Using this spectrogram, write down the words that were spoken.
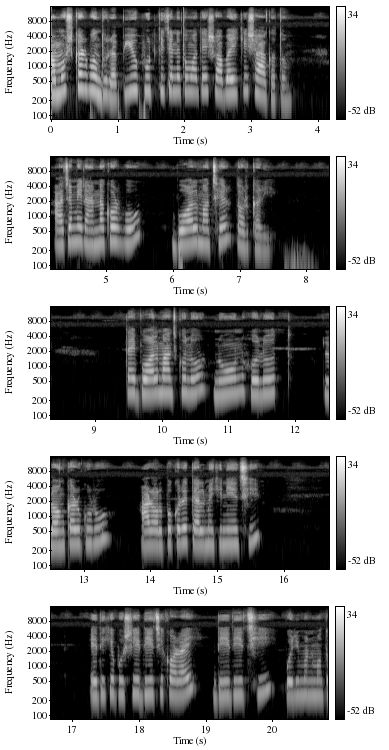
নমস্কার বন্ধুরা, প্রিয় ফুড কিচেনে তোমাদের সবাইকে স্বাগতম। আজ আমি রান্না করব বোয়াল মাছের তরকারি। তাই বোয়াল মাছগুলো নুন, হলুদ, লঙ্কার গুঁড়ো আর অল্প করে তেল মেখে নিয়েছি। এদিকে বসিয়ে দিয়েছি কড়াই, দিয়ে দিয়েছি পরিমাণ মতো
